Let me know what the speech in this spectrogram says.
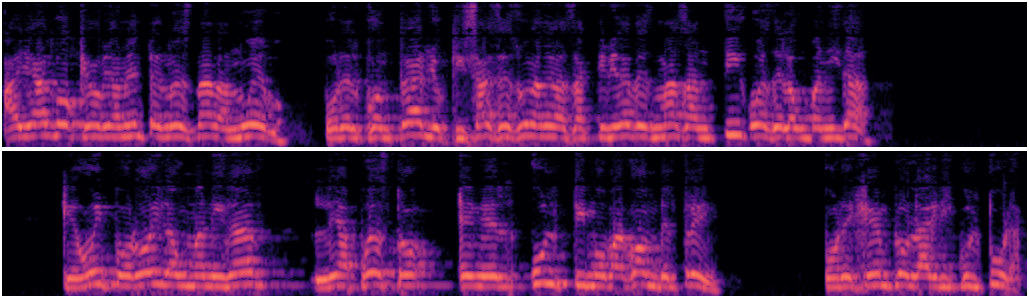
hay algo que obviamente no es nada nuevo. Por el contrario, quizás es una de las actividades más antiguas de la humanidad, que hoy por hoy la humanidad le ha puesto en el último vagón del tren. Por ejemplo, la agricultura.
